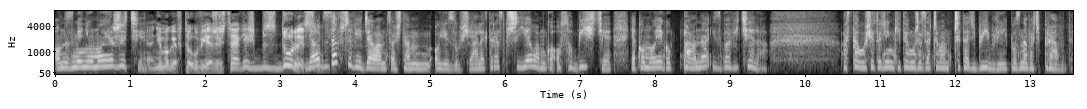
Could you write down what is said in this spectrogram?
On zmienił moje życie. Ja nie mogę w to uwierzyć, to jakieś bzdury Ja są. od zawsze wiedziałam coś tam o Jezusie, ale teraz przyjęłam go osobiście jako mojego Pana i Zbawiciela. A stało się to dzięki temu, że zaczęłam czytać Biblię i poznawać prawdę.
